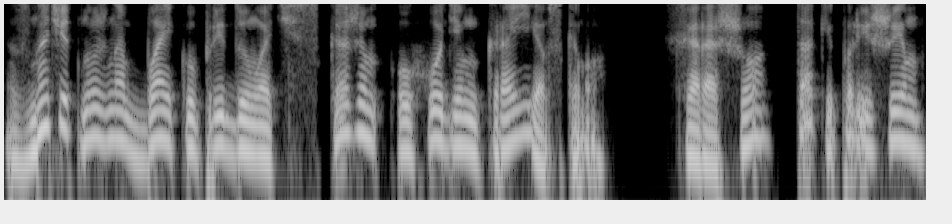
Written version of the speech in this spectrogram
«Значит, нужно байку придумать. Скажем, уходим к Раевскому». «Хорошо, так и порешим».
